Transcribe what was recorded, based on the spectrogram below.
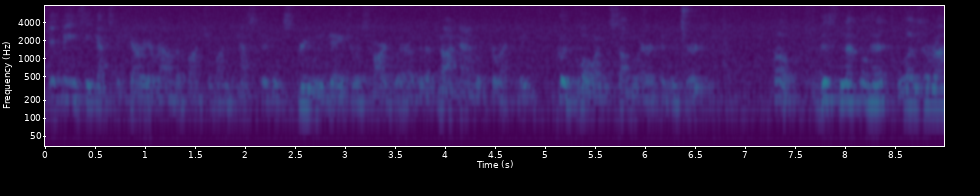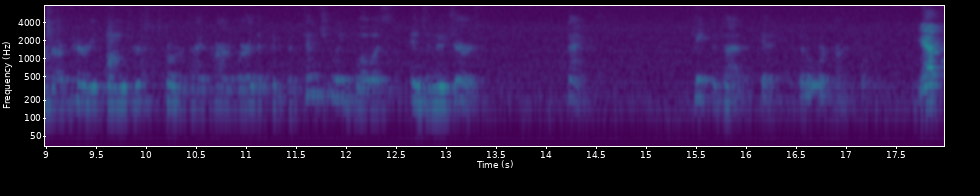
It means he gets to carry around a bunch of untested, extremely dangerous hardware that, if not handled correctly, could blow him somewhere into New Jersey. This knucklehead lugs around our very dangerous prototype hardware that could potentially blow us into New Jersey. Thanks. Keep the title, kid. It'll work hard for you. Yep.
